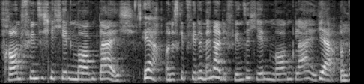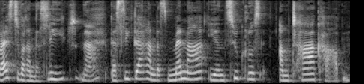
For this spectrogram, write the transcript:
Frauen fühlen sich nicht jeden Morgen gleich. Ja. Und es gibt viele Männer, die fühlen sich jeden Morgen gleich. Ja, und weißt du, woran das liegt? Na? Das liegt daran, dass Männer ihren Zyklus am Tag haben.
